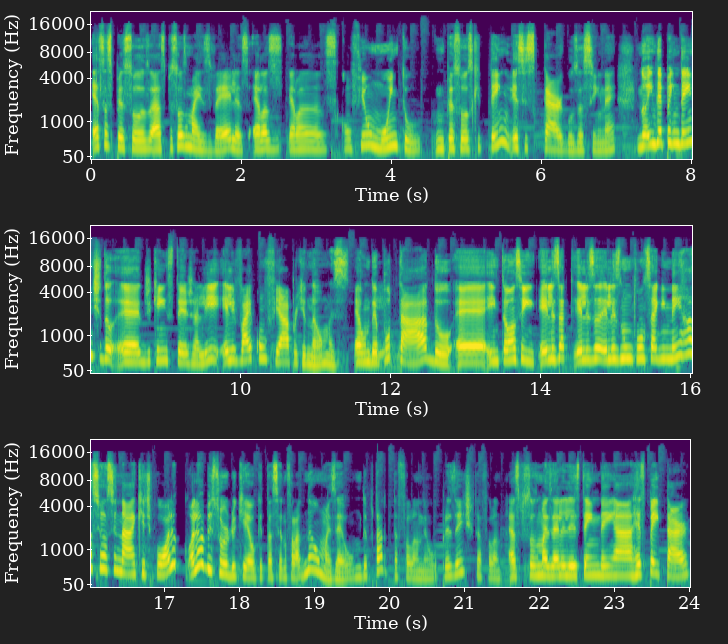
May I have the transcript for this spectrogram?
Essas pessoas, as pessoas mais velhas, elas, elas confiam muito em pessoas que têm esses cargos, assim, né? No- independente do- é, de quem esteja ali, ele vai confiar, porque não, mas é um deputado. é, então, assim, eles, eles, eles não conseguem nem raciocinar que, tipo, olha, olha o absurdo que é o que tá sendo falado. Não, mas é um deputado que tá falando, é o presidente que tá falando. As pessoas mais velhas, eles tendem a respeitar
